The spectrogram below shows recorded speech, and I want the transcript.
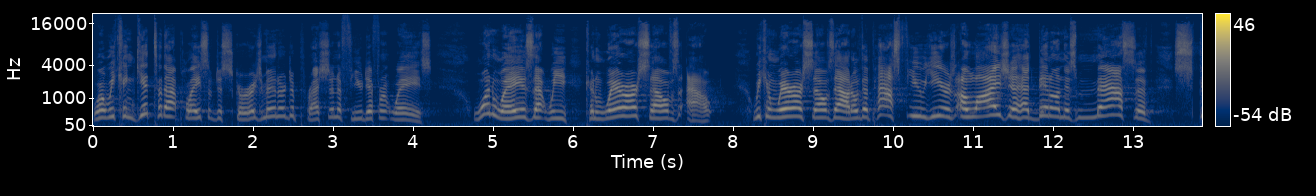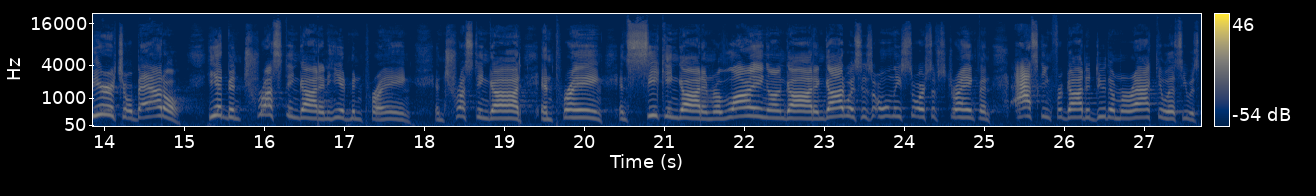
Well, we can get to that place of discouragement or depression a few different ways. One way is that we can wear ourselves out we can wear ourselves out. Over the past few years, Elijah had been on this massive spiritual battle. He had been trusting God and he had been praying and trusting God and praying and seeking God and relying on God. And God was his only source of strength and asking for God to do the miraculous. He was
